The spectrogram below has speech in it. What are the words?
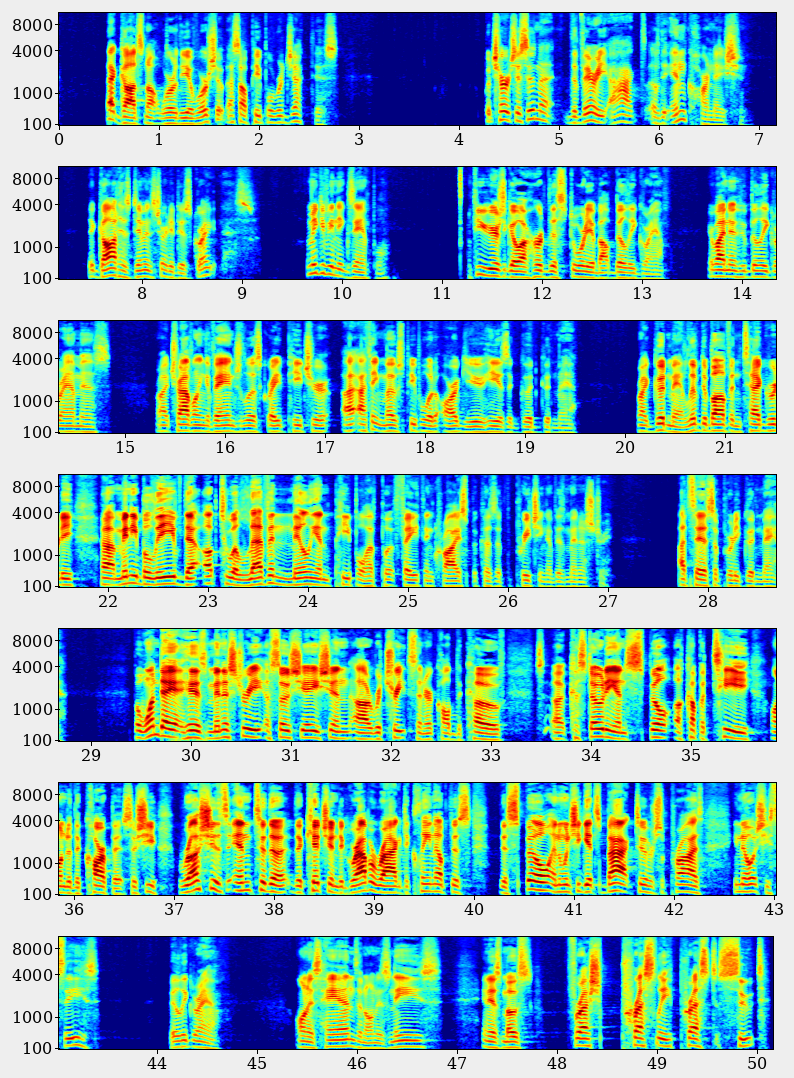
That God's not worthy of worship. That's how people reject this. But, church, isn't it the very act of the incarnation that God has demonstrated his greatness? Let me give you an example. A few years ago, I heard this story about Billy Graham. Everybody know who Billy Graham is? Right? Traveling evangelist, great preacher. I, I think most people would argue he is a good, good man. Right? Good man. Lived above integrity. Uh, many believe that up to 11 million people have put faith in Christ because of the preaching of his ministry. I'd say it's a pretty good man. But one day at his ministry association uh, retreat center called The Cove, uh, custodian spilt a cup of tea onto the carpet. So she rushes into the, the kitchen to grab a rag to clean up this, this spill. And when she gets back, to her surprise, you know what she sees? Billy Graham on his hands and on his knees in his most fresh, Presley pressed suit,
